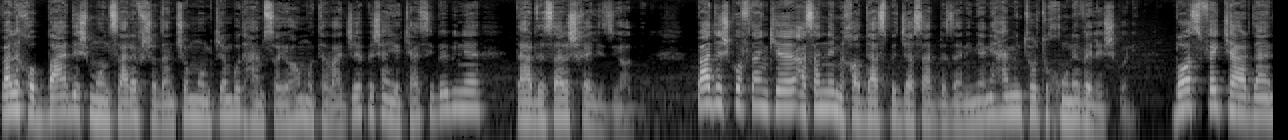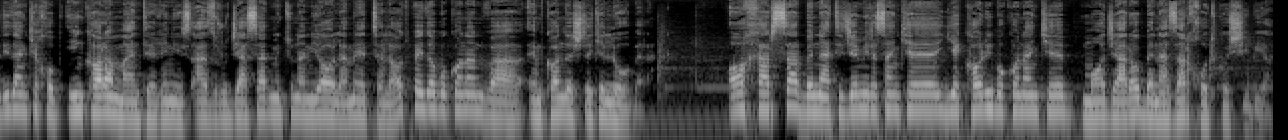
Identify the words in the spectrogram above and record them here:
ولی خب بعدش منصرف شدن چون ممکن بود همسایه ها متوجه بشن یا کسی ببینه دردسرش خیلی زیاد بود. بعدش گفتن که اصلا نمی‌خواد دست به جسد بزنیم یعنی همینطور تو خونه ولش کنیم. باز فکر کردن دیدن که خب این کارم منطقی نیست. از رو جسد می‌تونن یه عالمه اطلاعات پیدا بکنن و امکان داشته که لو برن. آخر سر به نتیجه می‌رسن که یه کاری بکنن که ماجرا به نظر خودکشی بیاد.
